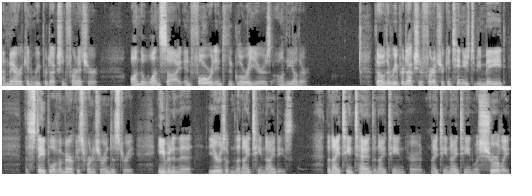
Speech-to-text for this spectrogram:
American reproduction furniture on the one side and forward into the glory years on the other. Though the reproduction furniture continues to be made the staple of America's furniture industry, even in the years of the 1990s. The 1910 to 19, er, or 1919 was surely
